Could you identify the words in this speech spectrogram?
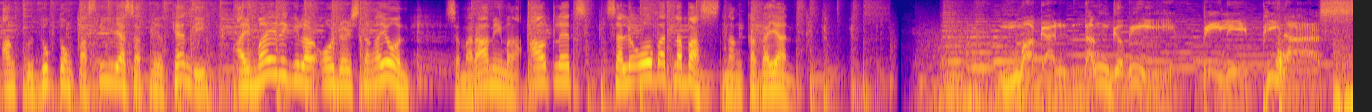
ang produktong pastillas at milk candy ay may regular orders na ngayon sa maraming mga outlets sa loob at labas ng Cagayan. Magandang gabi, Pilipinas!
